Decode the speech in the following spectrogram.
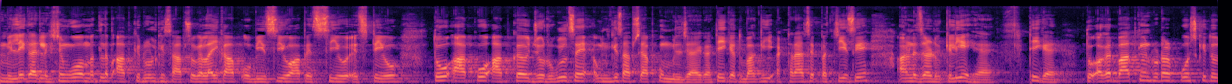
मिलेगा रिलेक्शन वो मतलब आपके रूल के हिसाब से होगा। लाइक आप ओबीसी हो, आप एससी हो एसटी हो तो आपको आपका जो रूल्स है, उनके हिसाब से आपको मिल जाएगा। ठीक है तो बाकी अट्ठारह से पच्चीस ये अनरिजर्व के लिए है। ठीक है तो अगर बात करें टोटल पोस्ट की तो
